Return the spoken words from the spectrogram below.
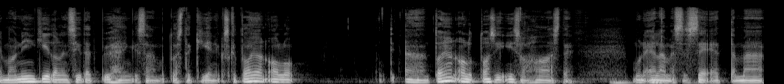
ja mä oon niin kiitollinen siitä, että pyhänkin sai mut tuosta kiinni, koska toi on ollut, äh, toi on ollut tosi iso haaste mun elämässä se, että mä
